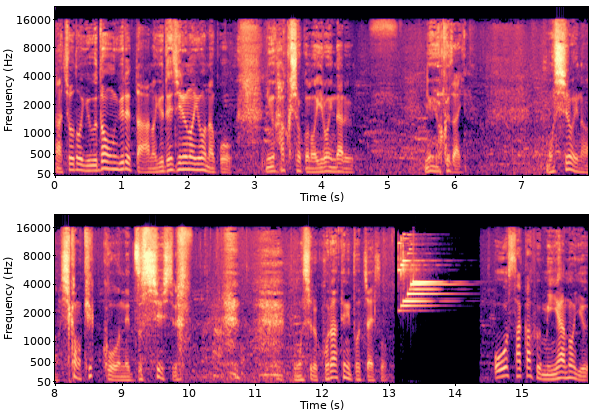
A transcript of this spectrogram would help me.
あちょうどうどんを茹でたあの茹で汁のようなこう乳白色の色になる入浴剤。面白いな。しかも結構ねずっしりしてる。面白い。これは手に取っちゃいそう。大阪府宮の湯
